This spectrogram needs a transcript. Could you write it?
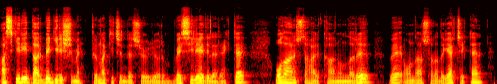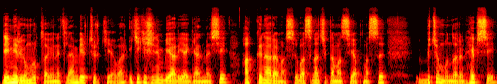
askeri darbe girişimi tırnak içinde söylüyorum vesile edilerek de olağanüstü hal kanunları ve ondan sonra da gerçekten demir yumrukla yönetilen bir Türkiye var. İki kişinin bir araya gelmesi, hakkını araması, basın açıklaması yapması bütün bunların hepsi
